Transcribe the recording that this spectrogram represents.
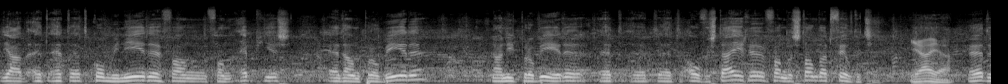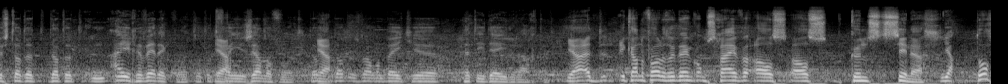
ja, het, het, het combineren van, van appjes en dan proberen nou niet proberen, het, het, het overstijgen van de standaard filtertje. Ja, ja. He, dus dat het, dat het een eigen werk wordt, dat het ja. van jezelf wordt. Dat, ja. dat is wel een beetje het idee erachter. Ja, ik kan de foto's ook denk ik omschrijven als, als kunstzinnig. Ja, toch?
